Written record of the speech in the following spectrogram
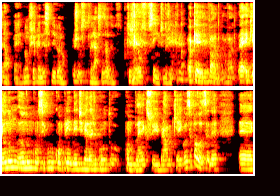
Não, é, não chega nesse nível, não. Justo. Graças a Deus. Porque já é o suficiente do jeito que tá. Ok, válido, válido. É, é que eu não, eu não consigo compreender de verdade o quanto complexo e bravo que é. Igual você falou, você, né? É,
